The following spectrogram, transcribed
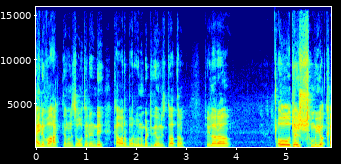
ఆయన వాక్తనలు చదువుతాడండి. కవర్ బరువును బట్టి దేవుని స్తోత్రం. పిల్లరా ఓ దేశం యొక్క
